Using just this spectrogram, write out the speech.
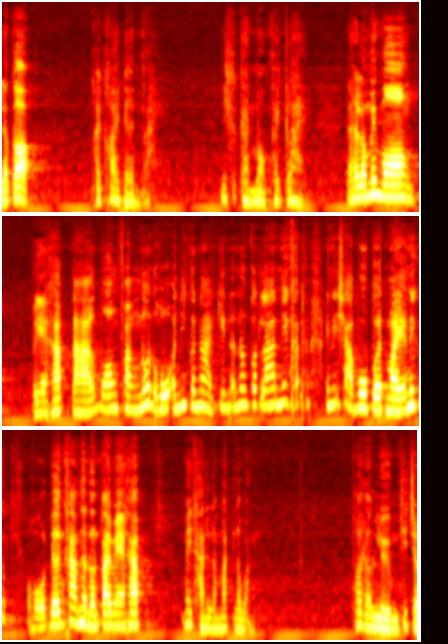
แล้วก็ค่อยๆเดินไป นี่คือการมองใกล้ๆแต่ถ้าเราไม่มองเป็นไงครับ ตามองฝั่งโน้นโอ้โหอันนี้ก็น่ากินอันนั้นก็ร้านนี้ก็อันนี้ชาบูเปิดใหม่ อันนี้ก็โอ้โหเดินข้ามถนนไปเป็นไงครับ ไม่ทันระมัดระวัง เพราะเราลืมที่จะ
